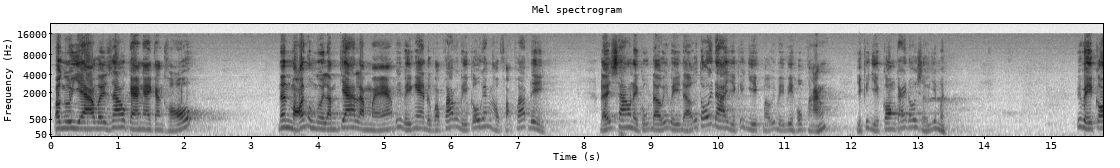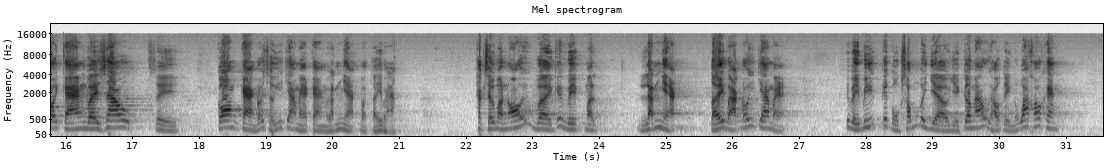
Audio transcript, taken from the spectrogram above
và người già về sau càng ngày càng khổ. Nên mỗi một người làm cha, làm mẹ, quý vị nghe được Phật pháp, quý vị cố gắng học Phật pháp đi. Để sau này cuộc đời quý vị đỡ tối đa về cái việc mà quý vị bị hụt hẳn, vì cái việc con cái đối xử với mình. Quý vị coi càng về sau thì con càng đối xử với cha mẹ càng lạnh nhạt và tệ bạc. Thật sự mà nói về cái việc mà lạnh nhạt, tệ bạc đối với cha mẹ quý vị biết cái cuộc sống bây giờ về cơm áo gạo tiền nó quá khó khăn.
